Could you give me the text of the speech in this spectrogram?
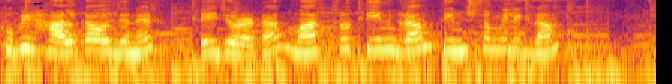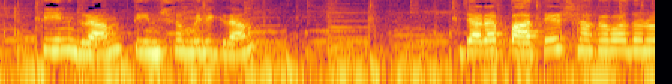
খুবই হালকা ওজনের এই জোড়াটা, মাত্র তিন গ্রাম তিনশো মিলিগ্রাম, তিন গ্রাম তিনশো মিলিগ্রাম। যারা পাতের শাঁখা বাঁধানো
